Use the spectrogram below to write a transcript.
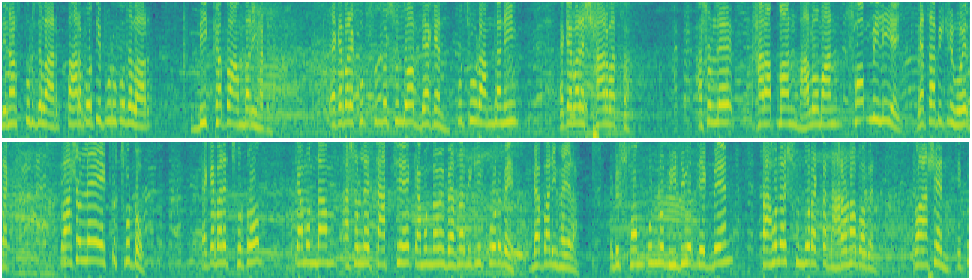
দিনাজপুর জেলার পার্বতীপুর উপজেলার বিখ্যাত আমবাড়ি হাটে। একেবারে খুব সুন্দর সুন্দর দেখেন, প্রচুর আমদানি, একেবারে সার বাচ্চা। আসলে খারাপ মান ভালো মান সব মিলিয়েই বেচা বিক্রি হয়ে থাকে। তো আসলে একটু ছোট একেবারে ছোট কেমন দাম আসলে চাচ্ছে কেমন দামে বেচা বিক্রি করবে ব্যাপারী ভাইয়েরা একটু সম্পূর্ণ ভিডিও দেখবেন তাহলে সুন্দর একটা ধারণা পাবেন। তো আসেন একটু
